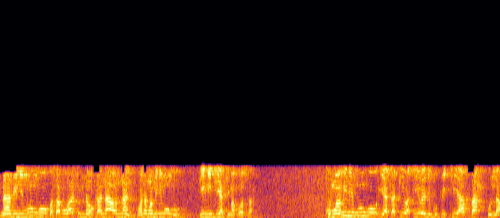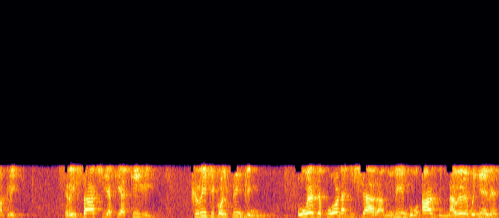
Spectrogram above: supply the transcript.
Naamini Mungu kwa sababu watu ninaokaa nao nani? Wanamwamini Mungu. Hii ni njia kimakosa. Kumwamini Mungu yatakiwa iwe ni kupitia bahthul aqli research ya kiakili critical thinking. Uweze kuona ishara mbingu ardhi na wewe mwenyewe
